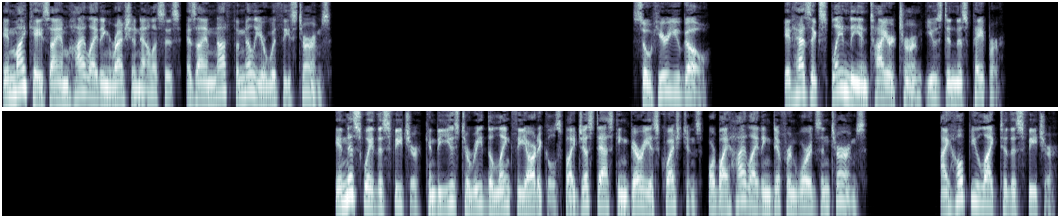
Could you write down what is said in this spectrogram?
In my case, I am highlighting Rasch analysis as I am not familiar with these terms. So here you go. It has explained the entire term used in this paper. In this way, this feature can be used to read the lengthy articles by just asking various questions or by highlighting different words and terms. I hope you liked to this feature.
